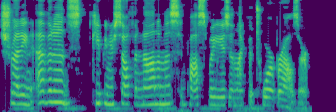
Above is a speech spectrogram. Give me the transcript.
shredding evidence, keeping yourself anonymous, and possibly using like the Tor browser.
